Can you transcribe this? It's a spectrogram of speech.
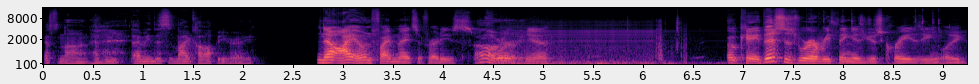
Guess not. Have you? I mean, this is my copy, right? No, I own Five Nights at Freddy's. Oh, really? Yeah. Okay, this is where everything is just crazy. Like,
